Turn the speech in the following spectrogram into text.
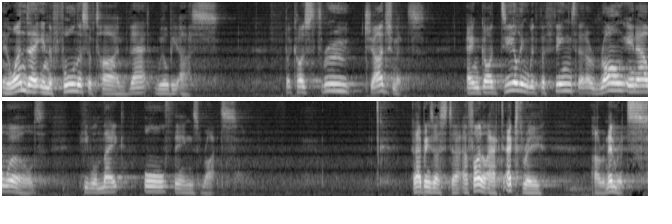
And one day, in the fullness of time, that will be us. Because through judgment and God dealing with the things that are wrong in our world, He will make all things right. And that brings us to our final act, Act 3, our remembrance.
